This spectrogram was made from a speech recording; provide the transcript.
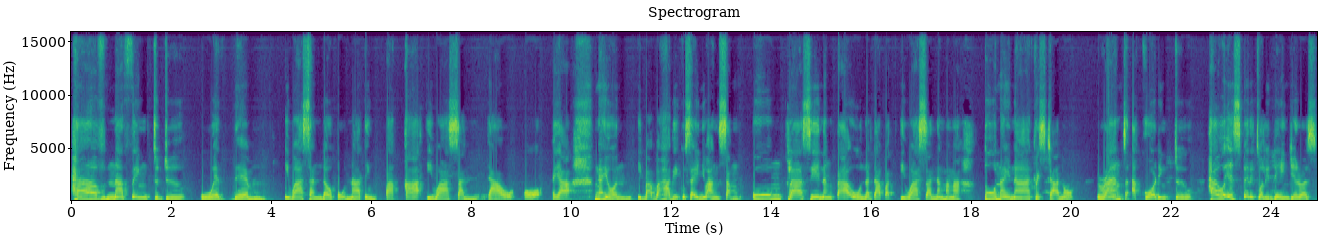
have nothing to do with them. Iwasan daw po nating pakaiwasan daw po. Kaya ngayon, ibabahagi ko sa inyo ang sampung klase ng tao na dapat iwasan ng mga tunay na Kristiyano. Ranked according to how spiritually dangerous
